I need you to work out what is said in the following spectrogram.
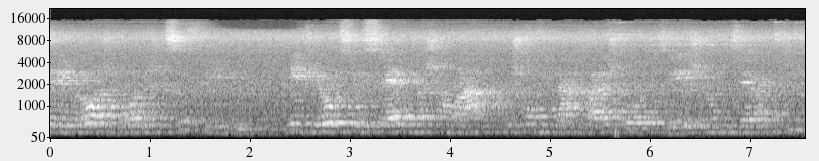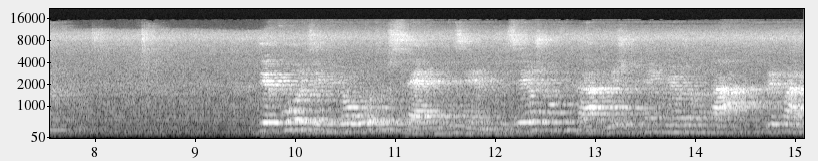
celebrou as bodas de seu filho e enviou os seus servos a chamar os convidados para as bodas, e eles não quiseram vir. Depois enviou outros servos, dizendo: Seus convidados, este tem o meu jantar preparado.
